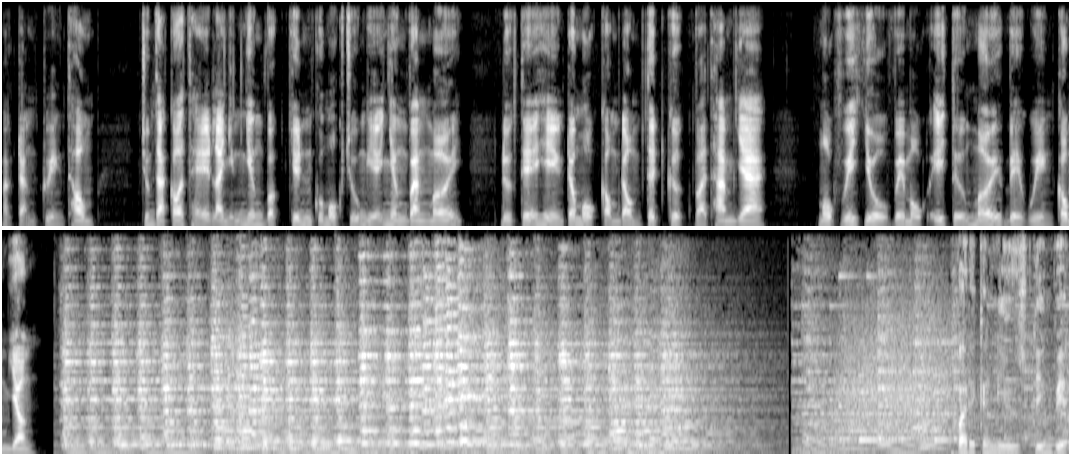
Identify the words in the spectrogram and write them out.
mặt trận truyền thông, chúng ta có thể là những nhân vật chính của một chủ nghĩa nhân văn mới, được thể hiện trong một cộng đồng tích cực và tham gia, một ví dụ về một ý tưởng mới về quyền công dân. Vatican News tiếng Việt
